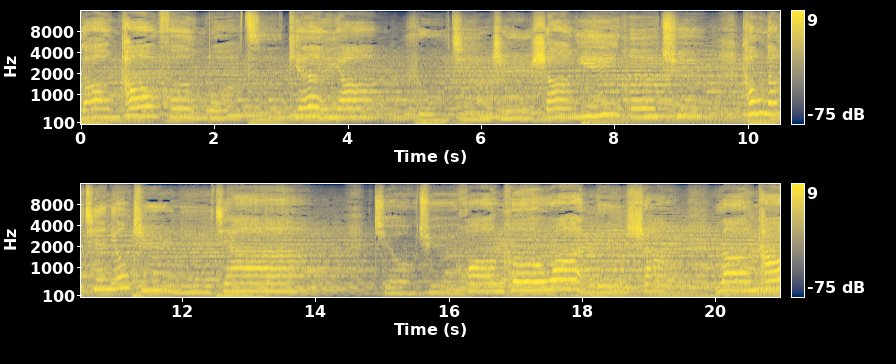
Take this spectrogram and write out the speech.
浪淘风簸自天涯如今直上银河去同到牵牛织女家。九曲黄河万里沙浪淘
